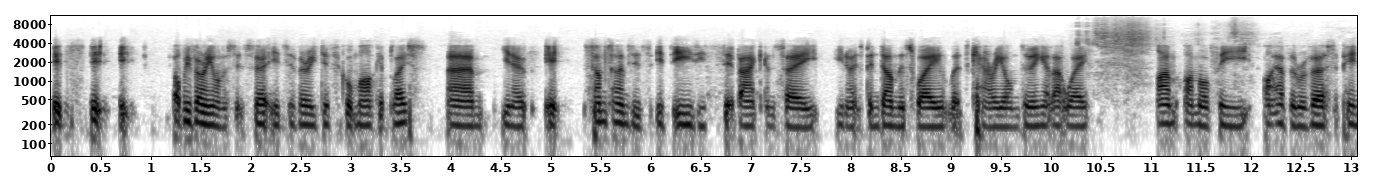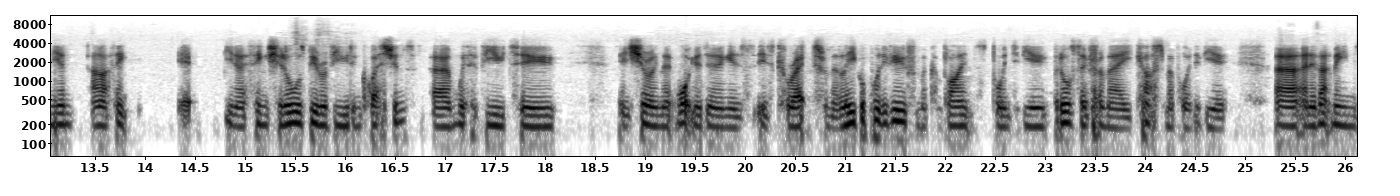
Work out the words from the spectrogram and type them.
it's it, it, I'll be very honest. It's a, it's a very difficult marketplace. Um, you know, it sometimes it's it's easy to sit back and say, you know, it's been done this way. Let's carry on doing it that way. I'm I'm of the I have the reverse opinion, and I think it, you know things should always be reviewed and questioned um, with a view to ensuring that what you're doing is, is correct from a legal point of view, from a compliance point of view, but also from a customer point of view. Uh, and if that means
